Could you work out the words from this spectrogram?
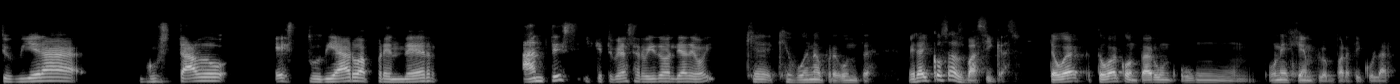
te hubiera gustado estudiar o aprender antes y que te hubiera servido al día de hoy? Qué, qué buena pregunta. Mira, hay cosas básicas. Te voy a, te voy a contar un, un, un, ejemplo en particular,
